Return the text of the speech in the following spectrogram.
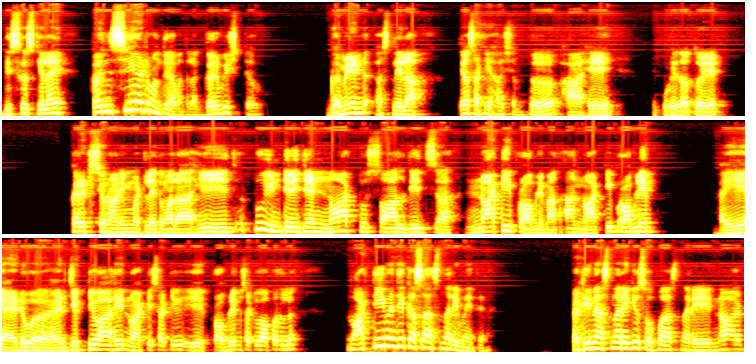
डिस्कस केलाय. कन्सिएट म्हणतोय आपण त्याला गर्विष्ट घमेंड असलेला त्यासाठी हा शब्द आहे. पुढे जातोय. करेक्ट आणि म्हटलंय तुम्हाला he is too intelligent not to solve this knotty problem आता हा नॉटी प्रॉब्लेम हे ऍडजेक्टिव्ह आहे नॉटीसाठी प्रॉब्लेमसाठी वापरलं. नॉटी म्हणजे कसं असणार आहे माहिती आहे कठीण असणार आहे की सोपं असणार आहे? नॉट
